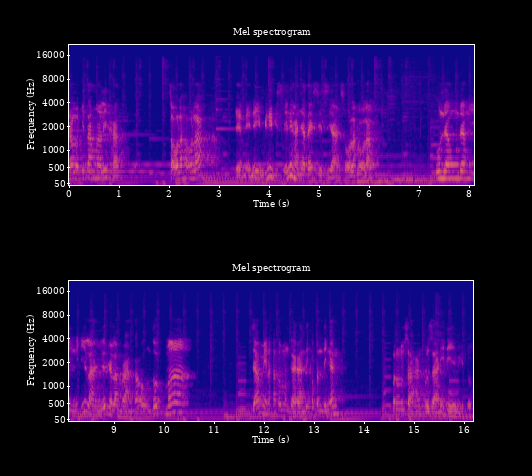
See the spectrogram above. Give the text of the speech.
kalau kita melihat seolah-olah ini ini ini ini hanya tesis ya seolah-olah ya. undang-undang ini lahir dalam rangka untuk menjamin atau menggaranti kepentingan perusahaan-perusahaan ini begitu.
